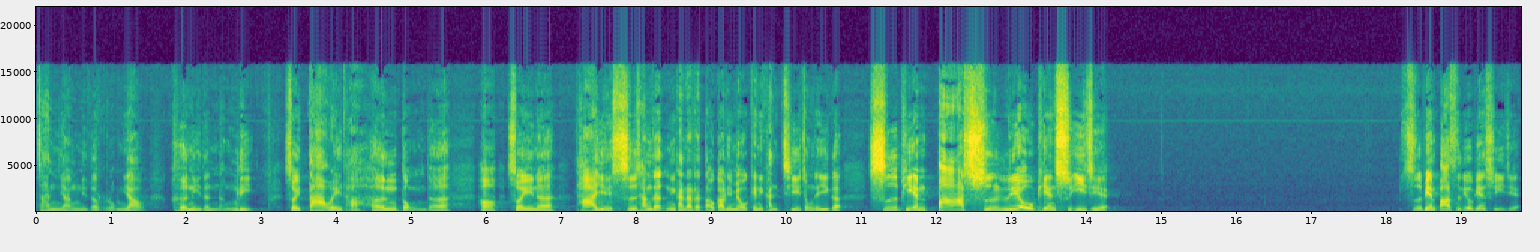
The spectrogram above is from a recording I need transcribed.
赞扬你的荣耀和你的能力，所以大卫他很懂得，哈，所以呢，他也时常的，你看他的祷告里面，我给你看其中的一个诗篇八十六篇十一节，诗篇八十六篇十一节，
